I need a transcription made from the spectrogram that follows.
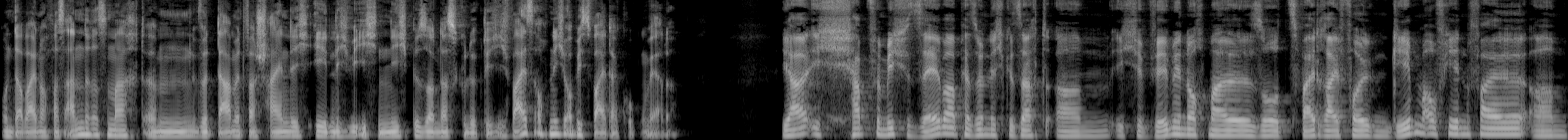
und dabei noch was anderes macht, ähm, wird damit wahrscheinlich ähnlich wie ich nicht besonders glücklich. Ich weiß auch nicht, ob ich es weiter gucken werde. Ja, ich habe für mich selber persönlich gesagt, ähm, ich will mir noch mal so zwei, drei Folgen geben auf jeden Fall, ähm,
